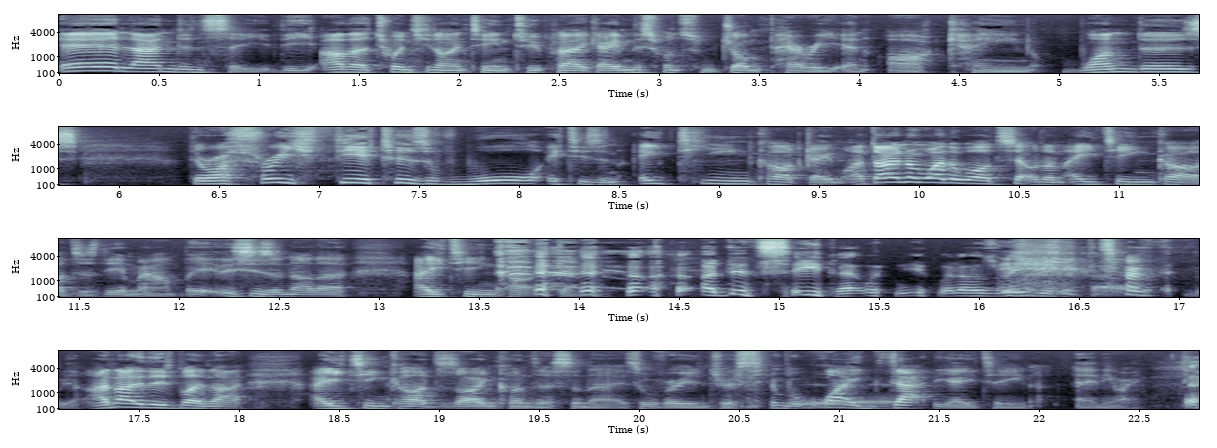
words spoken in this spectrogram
Air, Land and Sea, the other 2019 two player game. This one's from Jon Perry and Arcane Wonders. There are three theatres of war. It is an 18 card game. I don't know why the world settled on 18 cards as the amount, but this is another 18 card game. I did see that when, you, when I was reading it. I know there's been like 18 card design contests and that. It's all very interesting, but why exactly 18? Anyway.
